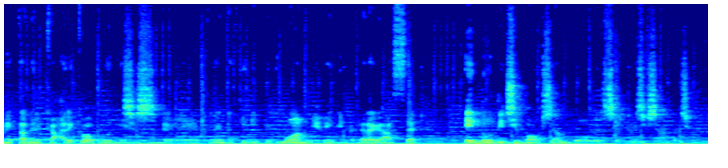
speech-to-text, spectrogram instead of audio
metà del carico, quindi 30 kg per gli uomini e 20 per le ragazze, e 12 box jump over, sempre 60-50.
